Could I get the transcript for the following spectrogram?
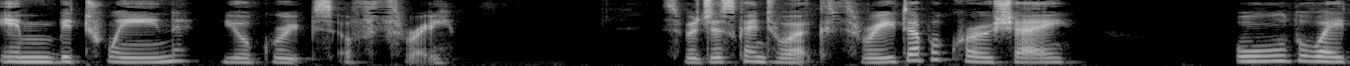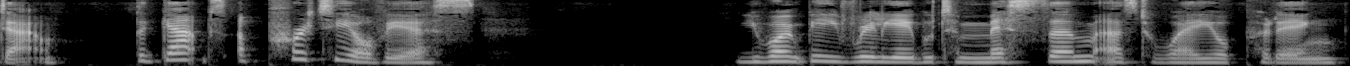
in between your groups of three. So we're just going to work three double crochet all the way down the gaps are pretty obvious. You won't be really able to miss them as to where you're putting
